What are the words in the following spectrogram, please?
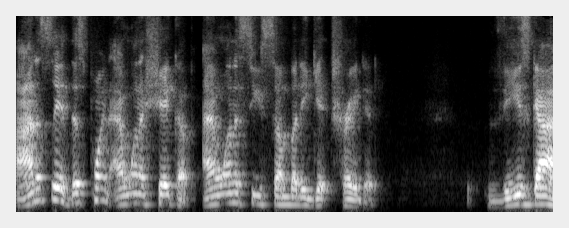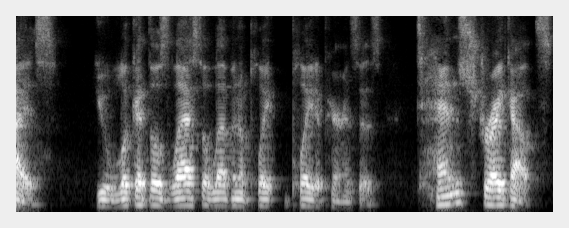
honestly, at this point, I want to shake up. I want to see somebody get traded. These guys, you look at those last 11 plate, plate appearances, 10 strikeouts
